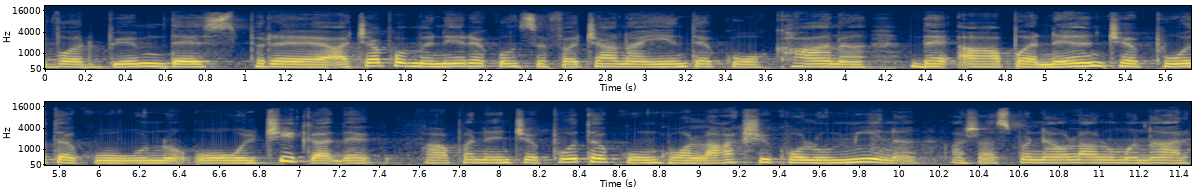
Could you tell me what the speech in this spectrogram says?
vorbim despre acea pomenire cum se făcea înainte cu o cană de apă neîncepută, cu un, o ulcică de apă neîncepută, cu un colac și cu o lumină, așa spuneau la lumânare,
